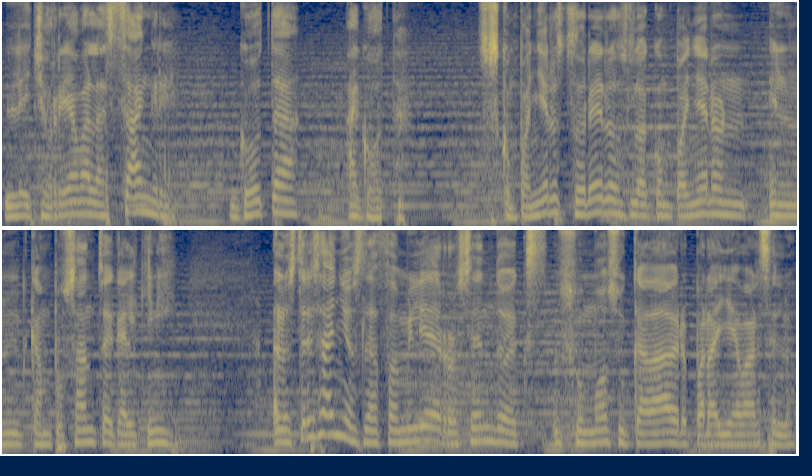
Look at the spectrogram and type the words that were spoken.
Le chorreaba la sangre, gota a gota. Sus compañeros toreros lo acompañaron en el camposanto de Calquiní. A los tres años, la familia de Rosendo exhumó su cadáver para llevárselo.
